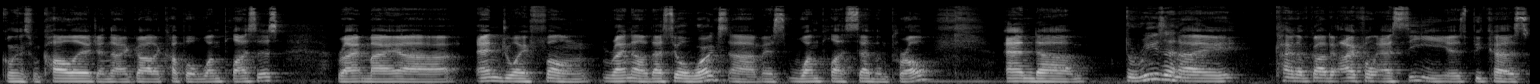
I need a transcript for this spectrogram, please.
going through college, and I got a couple One Pluses. Right, my uh, Android phone right now that still works um, is OnePlus Seven Pro, and um, the reason I kind of got the iPhone SE is because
